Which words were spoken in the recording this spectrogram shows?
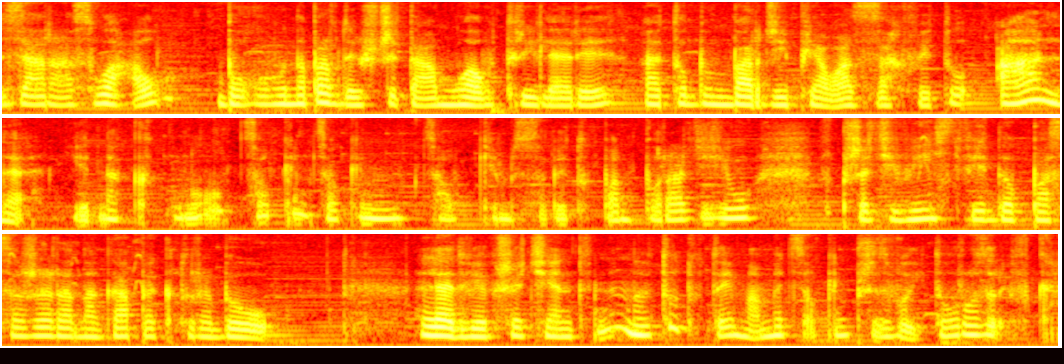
zaraz wow, bo naprawdę już czytałam wow thrillery, a to bym bardziej piała z zachwytu, ale jednak no całkiem, całkiem, całkiem sobie tu pan poradził w przeciwieństwie do pasażera na gapę, który był ledwie przeciętny, no to tutaj mamy całkiem przyzwoitą rozrywkę.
